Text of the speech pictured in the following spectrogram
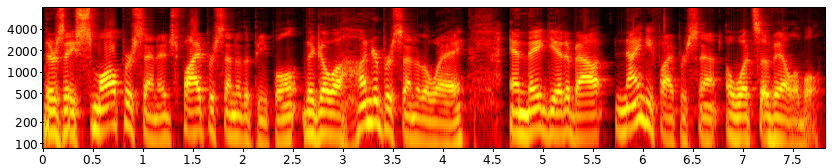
There's a small percentage, 5% of the people, that go 100% of the way and they get about 95% of what's available.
